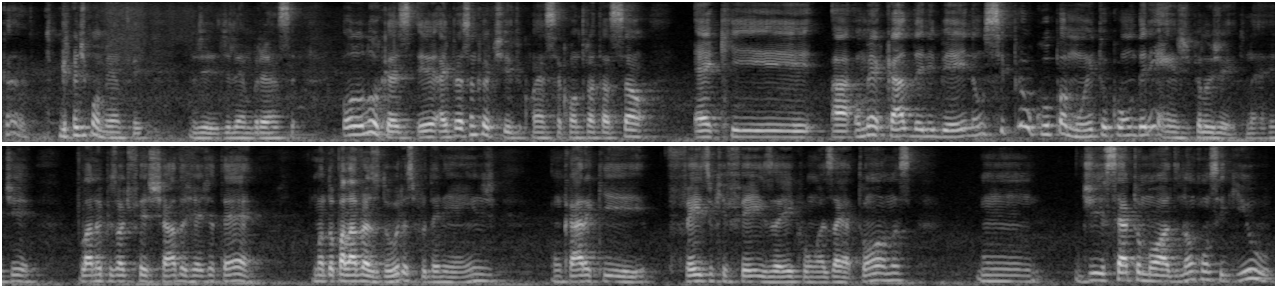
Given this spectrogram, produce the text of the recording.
grande momento aí de, de lembrança. Ô Lucas, a impressão que eu tive com essa contratação é que a, o mercado da NBA não se preocupa muito com o Danny Ainge, pelo jeito, né? A gente, lá no episódio fechado, a gente até mandou palavras duras pro Danny Ainge, um cara que fez o que fez aí com o Isaiah Thomas, um, de certo modo não conseguiu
